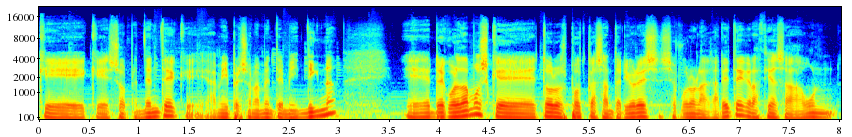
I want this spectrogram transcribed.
que, es sorprendente, que a mí personalmente me indigna. Eh, recordamos que todos los podcasts anteriores se fueron a garete gracias a un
